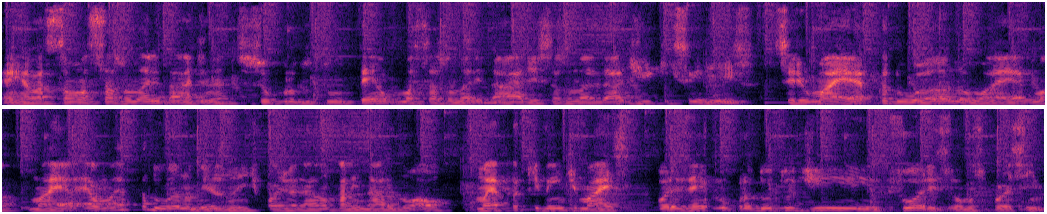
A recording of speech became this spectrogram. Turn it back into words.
é em relação à sazonalidade, né? Se o produto tem alguma sazonalidade, sazonalidade, o que seria isso? Seria uma época do ano, uma, é, uma, uma, é, é uma época do ano mesmo, a gente pode olhar no calendário anual, uma época que vende mais. Por exemplo, um produto de flores, vamos supor assim.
